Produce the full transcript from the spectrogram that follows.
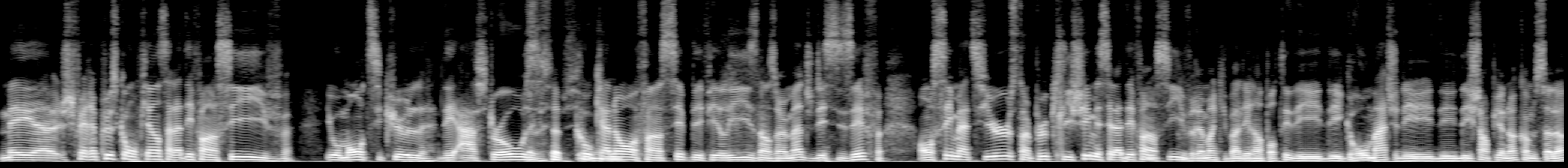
mais euh, je ferais plus confiance à la défensive et au monticule des Astros. Qu'au canon offensif des Phillies dans un match décisif. On sait, Mathieu, c'est un peu cliché, mais c'est la défensive vraiment qui va aller remporter des, des gros matchs et des, des- des championnats comme cela.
